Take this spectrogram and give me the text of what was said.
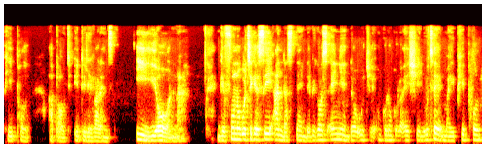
people about i-deliverance. Iyona. Ngifuna ukuthi-ke siyi-understande because enye into uje unkulunkulu ayishile uthe my people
